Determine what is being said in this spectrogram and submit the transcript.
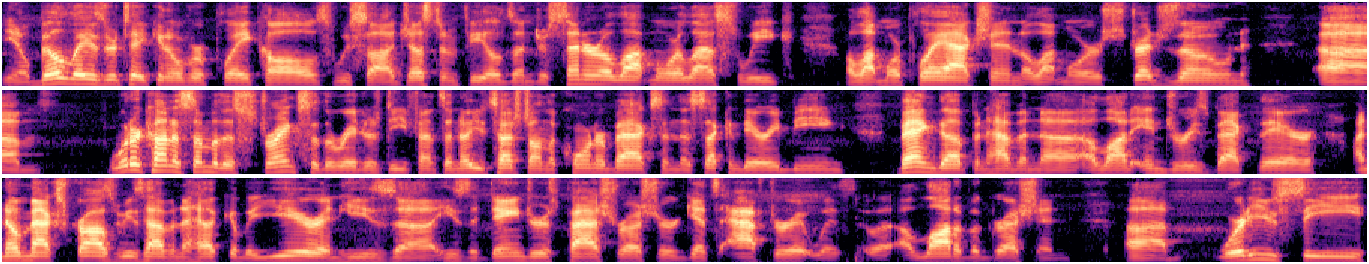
you know Bill Lazor taking over play calls, we saw Justin Fields under center a lot more last week, a lot more play action, a lot more stretch zone. Um, what are kind of some of the strengths of the Raiders defense? I know you touched on the cornerbacks and the secondary being banged up and having uh, a lot of injuries back there. I know Maxx Crosby's having a heck of a year and he's uh, he's a dangerous pass rusher, gets after it with a lot of aggression. Uh, where do you see,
